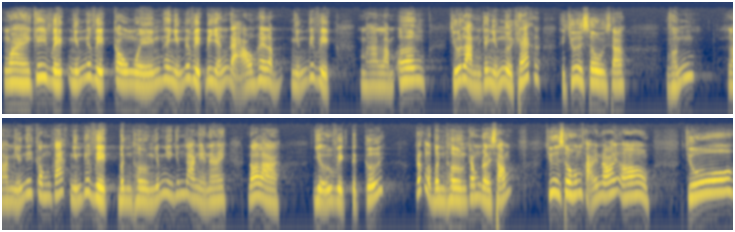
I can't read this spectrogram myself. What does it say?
Ngoài cái việc, những cái việc cầu nguyện hay những cái việc đi giảng đạo hay là những cái việc mà làm ơn, chữa lành cho những người khác thì Chúa Giêsu sao? Vẫn làm những cái công tác, những cái việc bình thường giống như chúng ta ngày nay, đó là dự việc tiệc cưới, rất là bình thường trong đời sống. Chúa Giêsu không phải nói ô Chúa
